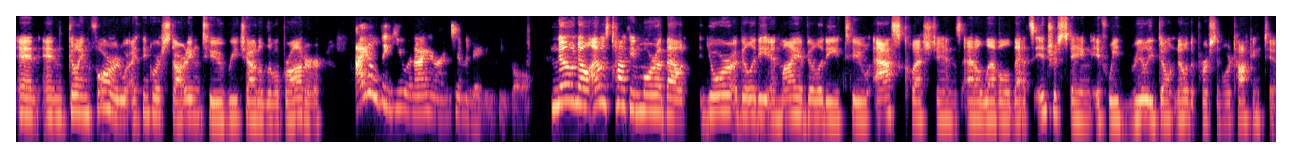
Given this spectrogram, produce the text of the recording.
And and going forward, I think we're starting to reach out a little broader. I don't think you and I are intimidating people. No, no, I was talking more about your ability and my ability to ask questions at a level that's interesting if we really don't know the person we're talking to.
